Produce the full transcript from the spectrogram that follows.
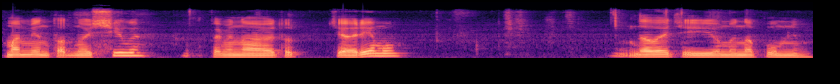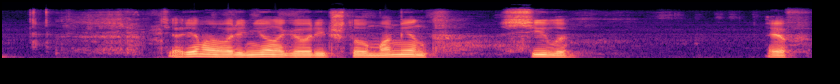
момент одной силы, напоминаю эту теорему, давайте ее мы напомним, Теорема Вариньона говорит, что момент силы F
